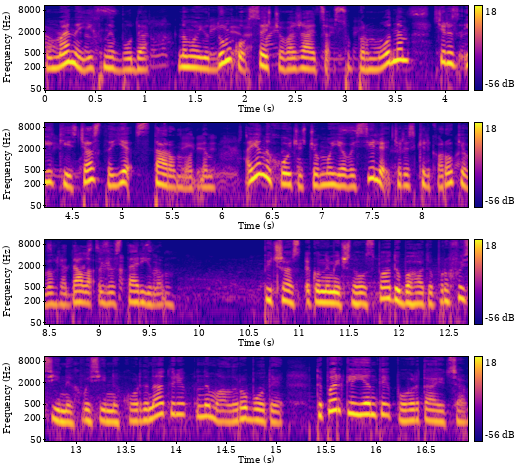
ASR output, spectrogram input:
У мене їх не буде. На мою думку, все, що вважається супермодним, через якийсь час стає старомодним. А я не хочу, щоб моє весілля через кілька років виглядало застарілим. Під час економічного спаду багато професійних весільних координаторів не мали роботи. Тепер клієнти повертаються.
